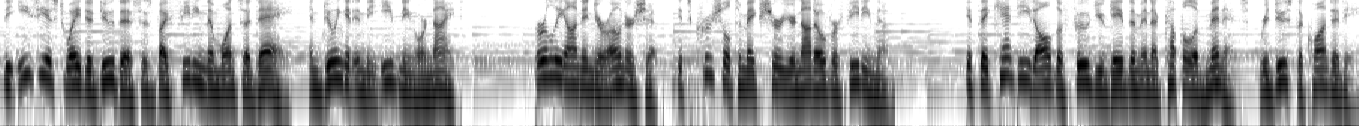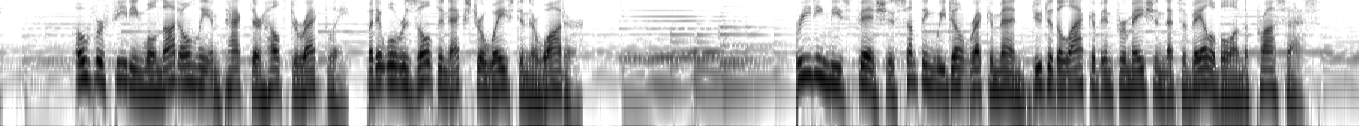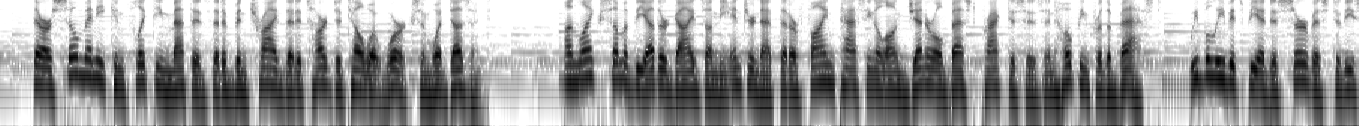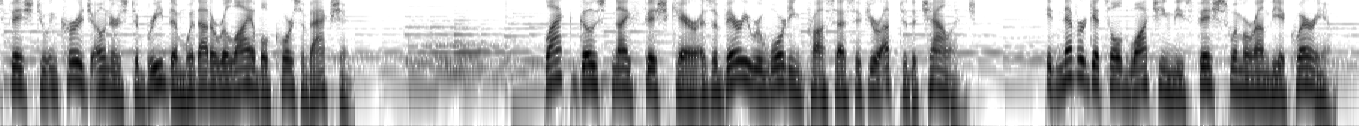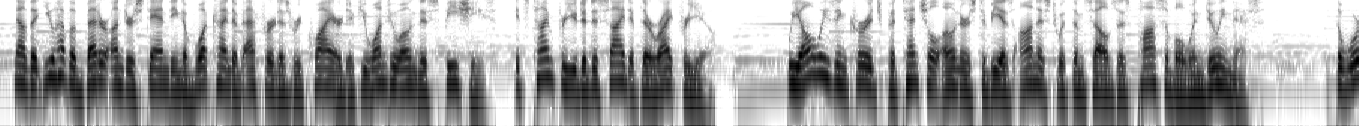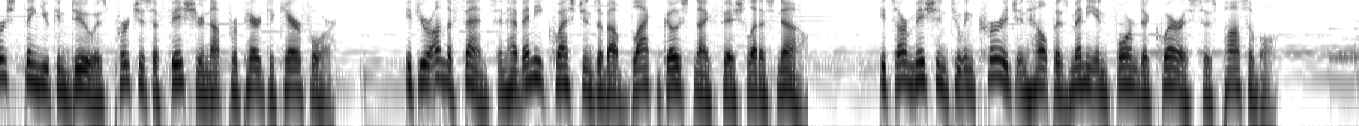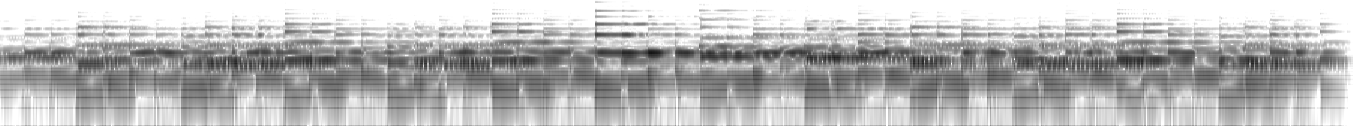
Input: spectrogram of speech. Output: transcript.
The easiest way to do this is by feeding them once a day, and doing it in the evening or night. Early on in your ownership, it's crucial to make sure you're not overfeeding them. If they can't eat all the food you gave them in a couple of minutes, reduce the quantity. Overfeeding will not only impact their health directly, but it will result in extra waste in their water. Breeding these fish is something we don't recommend due to the lack of information that's available on the process. There are so many conflicting methods that have been tried that it's hard to tell what works and what doesn't. Unlike some of the other guides on the internet that are fine passing along general best practices and hoping for the best, we believe it's be a disservice to these fish to encourage owners to breed them without a reliable course of action. Black ghost knife fish care is a very rewarding process if you're up to the challenge. It never gets old watching these fish swim around the aquarium. Now that you have a better understanding of what kind of effort is required if you want to own this species, it's time for you to decide if they're right for you. We always encourage potential owners to be as honest with themselves as possible when doing this. The worst thing you can do is purchase a fish you're not prepared to care for. If you're on the fence and have any questions about black ghost knife fish let us know. It's our mission to encourage and help as many informed aquarists as possible.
